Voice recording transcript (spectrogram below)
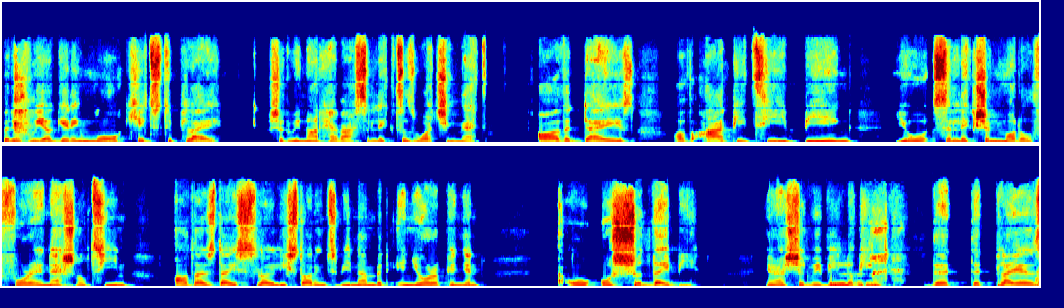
But if we are getting more kids to play, should we not have our selectors watching that? Are the days of IPT being your selection model for a national team, are those days slowly starting to be numbered, in your opinion? Or, or should they be? You know, should we be mm. looking that that players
